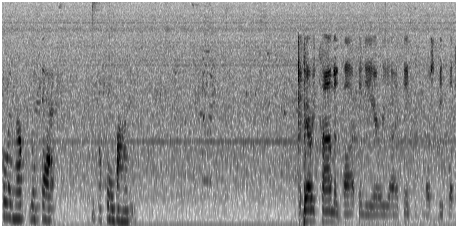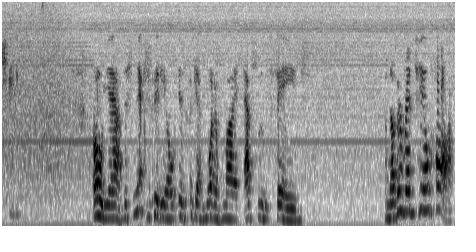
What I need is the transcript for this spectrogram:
pulling up with that, with the whole body. Very common hawk in the area. I think that most people have seen. Oh yeah, this next video is again one of my absolute faves. Another red-tailed hawk,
